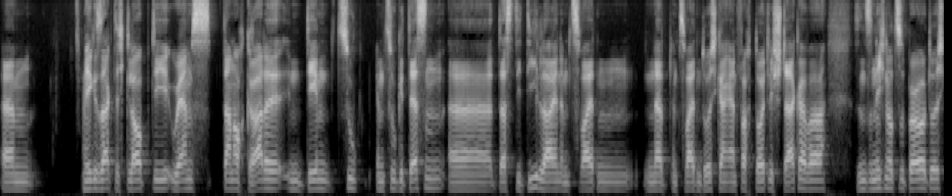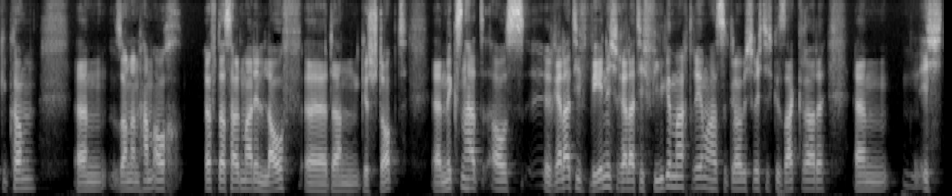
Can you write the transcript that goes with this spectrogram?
Ähm, wie gesagt, ich glaube, die Rams dann auch gerade in dem Zug, im Zuge dessen, äh, dass die D-Line im zweiten, der, im zweiten Durchgang einfach deutlich stärker war, sind sie nicht nur zu Burrow durchgekommen, ähm, sondern haben auch öfters halt mal den Lauf äh, dann gestoppt. Äh, Mixon hat aus relativ wenig relativ viel gemacht, Remo, hast du, glaube ich, richtig gesagt gerade. Ähm, ich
